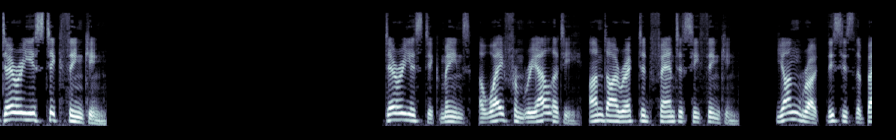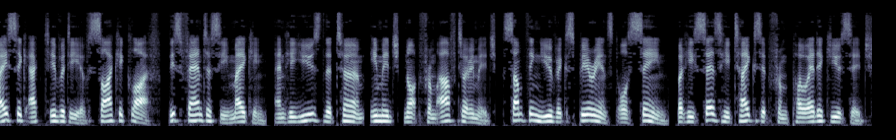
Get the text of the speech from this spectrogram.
Dereistic thinking Dereistic means, away from reality, undirected fantasy thinking. Jung wrote, This is the basic activity of psychic life, this fantasy making, and he used the term image not from afterimage, something you've experienced or seen, but he says he takes it from poetic usage.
